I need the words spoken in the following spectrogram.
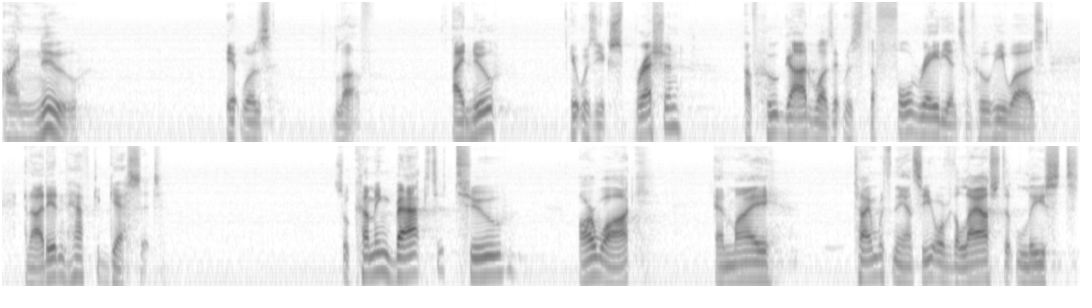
I knew it was love. I knew it was the expression of who God was, it was the full radiance of who He was, and I didn't have to guess it. So, coming back to our walk and my time with Nancy over the last, at least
